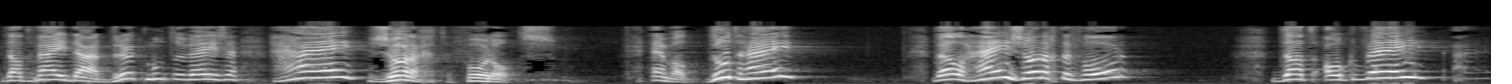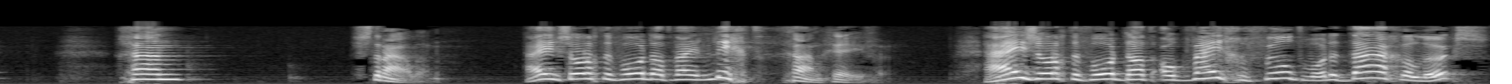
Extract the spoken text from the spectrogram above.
dat wij daar druk moeten wezen. Hij zorgt voor ons. En wat doet hij? Wel, hij zorgt ervoor dat ook wij gaan stralen. Hij zorgt ervoor dat wij licht gaan geven. Hij zorgt ervoor dat ook wij gevuld worden dagelijks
